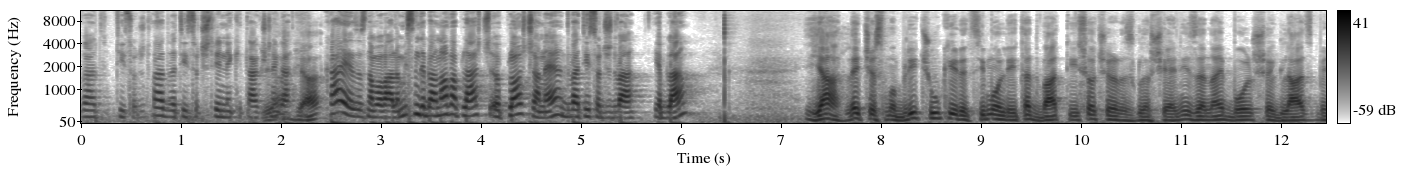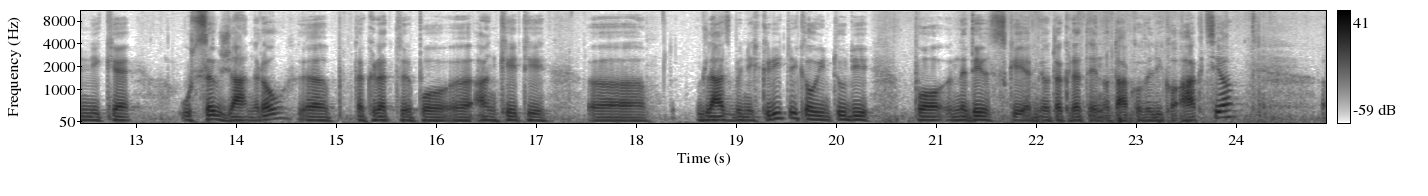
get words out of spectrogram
2002, 2003, nekaj takšnega. Ja, ja. Kaj je zaznamovalo? Mislim, da je bila nova plašč, plošča, ne? 2002 je bila? Ja, le, če smo bili čuki recimo leta 2000 razglašeni za najboljše glasbenike vseh žanrov, eh, takrat po eh, anketi eh, glasbenih kritikov in tudi po nedeljski je imel takrat eno tako veliko akcijo. Uh,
